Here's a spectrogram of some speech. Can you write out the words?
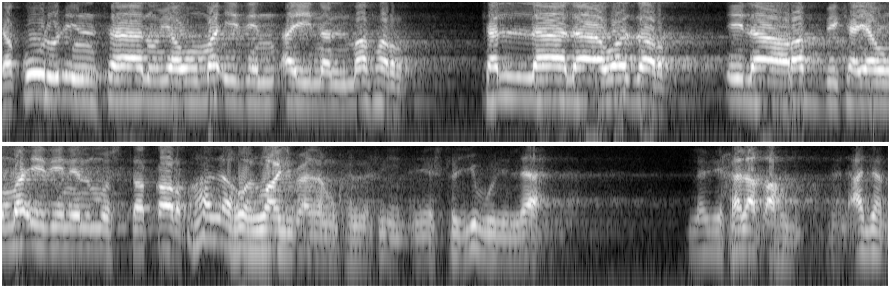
يقول الإنسان يومئذ أين المفر؟ كلا لا وزر إلى ربك يومئذ المستقر. وهذا هو الواجب على المكلفين أن يستجيبوا لله الذي خلقهم من العدم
